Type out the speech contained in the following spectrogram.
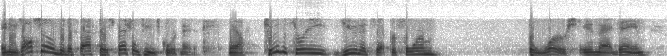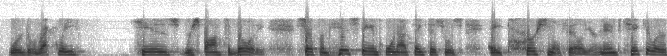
and he's also the de facto special teams coordinator. Now, two of the three units that perform the worst in that game were directly his responsibility. So, from his standpoint, I think this was a personal failure. And in particular,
